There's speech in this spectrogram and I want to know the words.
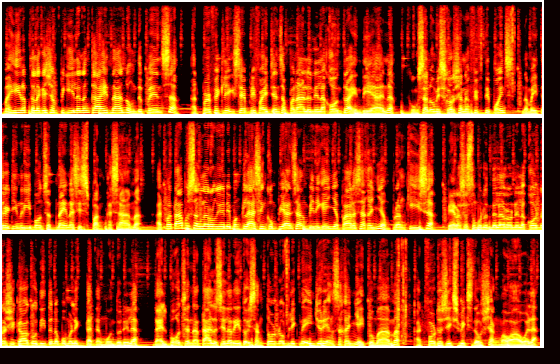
mahirap talaga siyang pigilan ng kahit na anong depensa. At perfectly exemplified dyan sa panalo nila kontra Indiana. Kung saan umiscore siya ng 50 points na may 13 rebounds at 9 assists pang kasama. At matapos ang larong yun, ibang klaseng kumpiyansa ang binigay niya para sa kanyang prangkisa. Pero sa sumunod na laro nila kontra Chicago, dito na bumaligtad ang mundo nila. Dahil bukod sa natalo sila rito, isang torn oblique na injury ang sa kanya ay tumama. At 4 to 6 weeks daw siyang mawawala.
